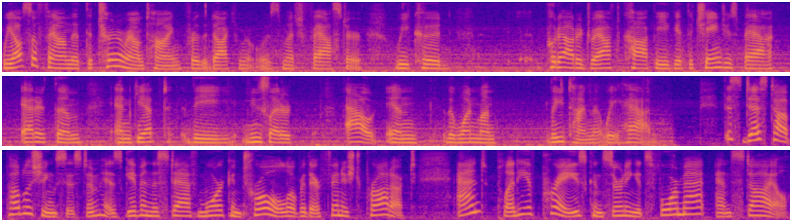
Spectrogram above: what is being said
We also found that the turnaround time for the document was much faster. We could put out a draft copy, get the changes back, edit them, and get the newsletter out in the one month lead time that we had. This desktop publishing system has given the staff more control over their finished product and plenty of praise concerning its format and style.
